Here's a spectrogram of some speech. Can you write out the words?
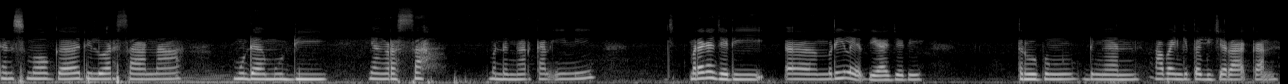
Dan semoga di luar sana muda-mudi yang resah mendengarkan ini mereka jadi um, relate ya jadi terhubung dengan apa yang kita bicarakan.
